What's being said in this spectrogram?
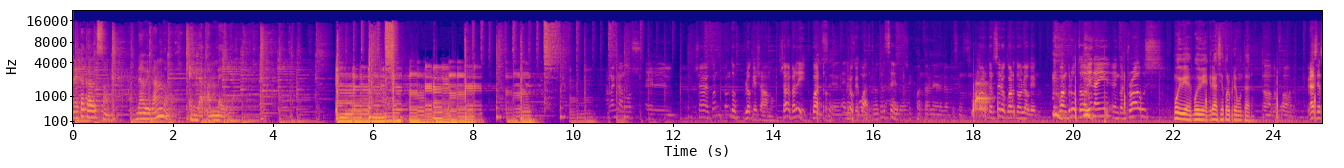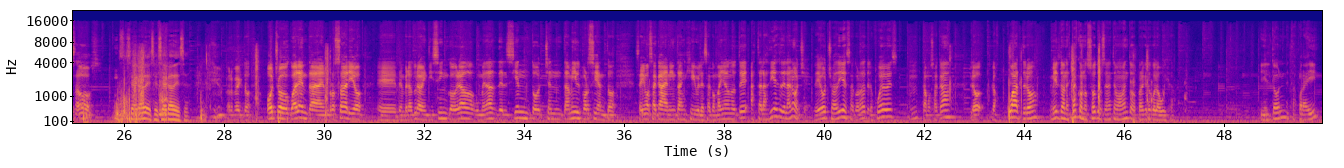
Planeta Cabezón, navegando en la Panmedia. Arrancamos el. ya- ¿cuán- ¿Cuántos bloques ya vamos? Ya me perdí. Cuatro. Tercero. Creo que cuatro. Cuatro, tercero. Contarle la presencia. Cuarto, tercero, cuarto bloque. Juan Cruz, ¿todo bien ahí en Controls? Muy bien, muy bien, gracias por preguntar. No, por favor. Gracias a vos. Se agradece, se agradece. Perfecto. 8.40 en Rosario, eh, temperatura 25 grados, humedad del 180.000%. Seguimos acá en Intangibles, acompañándote hasta las 10 de la noche. De 8 a 10, acordate, los jueves. Estamos acá. Lo- los cuatro. Milton, ¿estás con nosotros en este momento? ¿Para que toco la Ouija? Milton, ¿estás por ahí?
